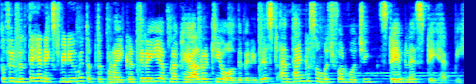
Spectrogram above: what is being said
तो फिर मिलते हैं नेक्स्ट वीडियो में, तब तक पढ़ाई करते रहिए, अपना ख्याल रखिए all the very best and thank you so much for watching stay bless stay happy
